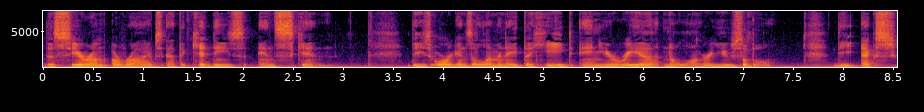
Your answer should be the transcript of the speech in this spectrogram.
the serum arrives at the kidneys and skin. These organs eliminate the heat and urea no longer usable the ex-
